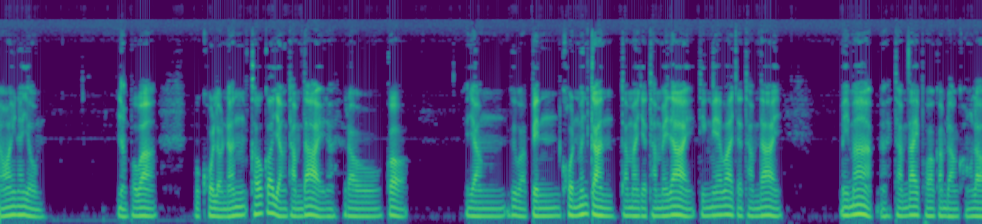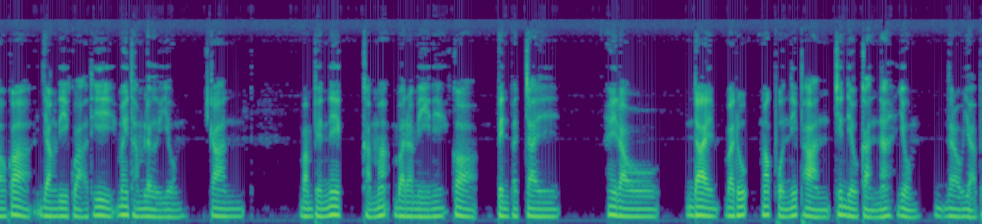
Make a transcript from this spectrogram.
น้อยนะโยมนะเพราะว่าบุคคลเหล่านั้นเขาก็ยังทำได้นะเราก็ยังคือว่าเป็นคนเหมือนกันทำไมจะทำไม่ได้ ถึงแม้ว่าจะทำได้ ไม่มากนะทำได้พอกำลังของเราก็ยังดีกว่าที่ไม่ทำเลยโยม การบำเพ็ญเนคขมมะบารมีนี้ก็เป็นปัจจัยให้เราได้บรรลุมรรคผลนิพพานเช่นเดียวกันนะโยม เราอย่าไป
